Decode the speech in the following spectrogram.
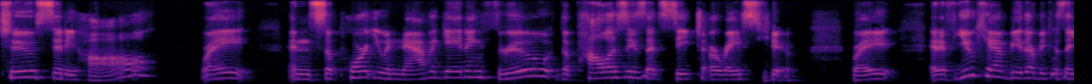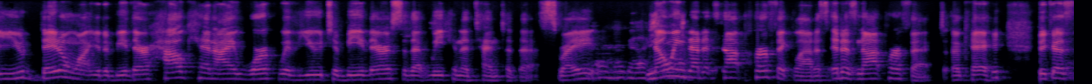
to City Hall, right? And support you in navigating through the policies that seek to erase you, right? And if you can't be there because they you they don't want you to be there, how can I work with you to be there so that we can attend to this, right? Oh my gosh. Knowing yeah. that it's not perfect, Gladys, it is not perfect, okay? Because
